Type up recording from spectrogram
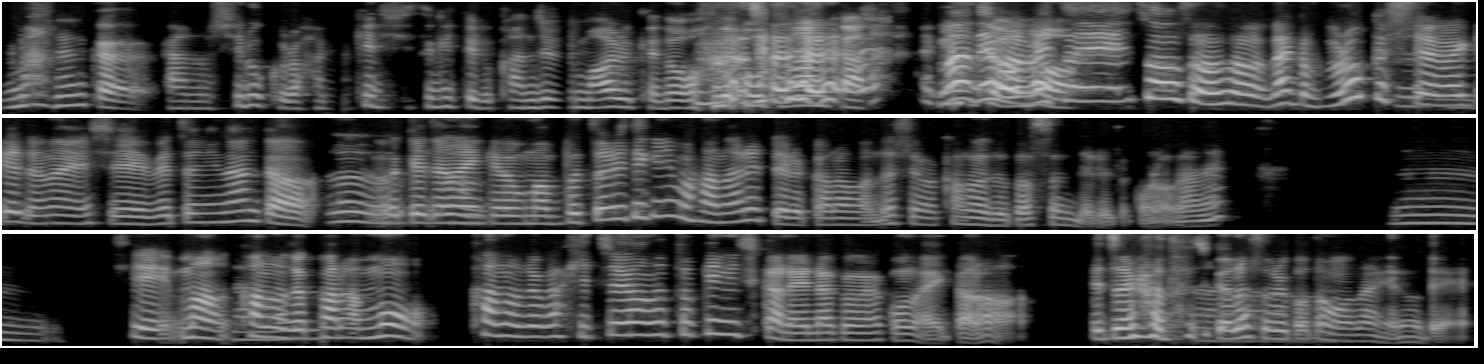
まあなんかあの白黒はっきりしすぎてる感じもあるけど、まあでも別に、に、そうそうそう、なんかブロックしてるわけじゃないし、別になんかうんわけじゃないけど、まあ物理的にも離れてるから、私は彼女と住んでるところがね。うん、し、まあ彼女からも、彼女が必要な時にしか連絡が来ないから、別に私からすることもないので。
